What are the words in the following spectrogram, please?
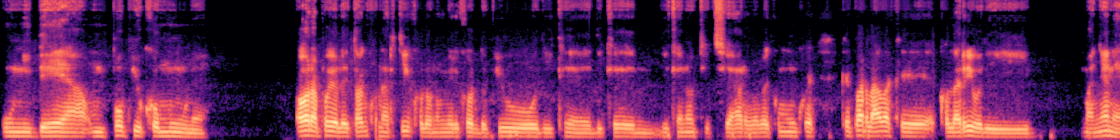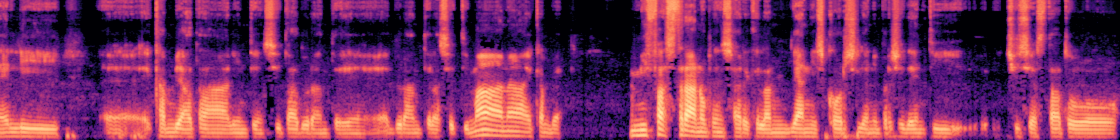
un'idea un po' più comune. Ora poi ho letto anche un articolo, non mi ricordo più di che, di che, di che notiziario, vabbè, comunque, che parlava che con l'arrivo di Magnanelli è cambiata l'intensità durante, durante la settimana, mi fa strano pensare che gli anni scorsi, gli anni precedenti, ci sia stato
